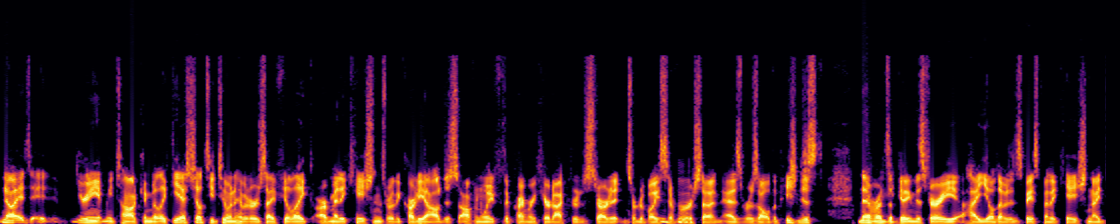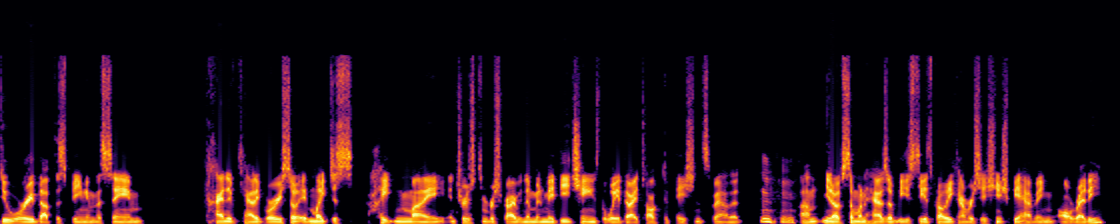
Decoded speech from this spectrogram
no, it's, it, you're gonna get me talking. But like the SGLT2 inhibitors, I feel like are medications where the cardiologists often wait for the primary care doctor to start it, and sort of vice Mhm. versa. And as a result, the patient just never ends up getting this very high yield evidence based medication. I do worry about this being in the same kind of category, so it might just heighten my interest in prescribing them and maybe change the way that I talk to patients about it. hmm um, you know, if someone has obesity, it's probably a conversation you should be having already.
